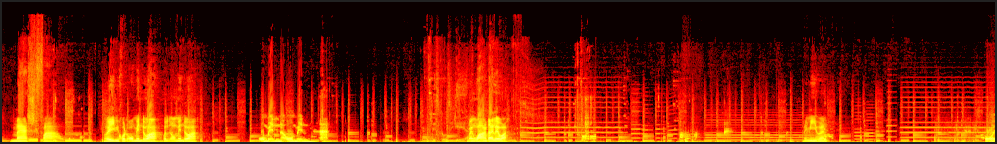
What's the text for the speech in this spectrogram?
long. match foul เฮ้ย มีคนโอเมนด้วยว่ะคนเล่นโอเมนด้วยว่ะโอเมนนะโอเมน This goes here. แม่งวางได้เลยว่ะ ไม่มีเพื่อน โอ้ย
